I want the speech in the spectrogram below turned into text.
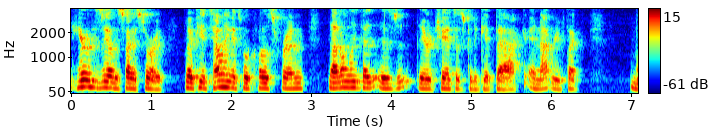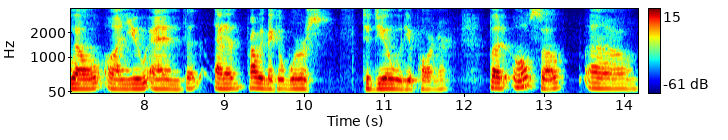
here is the other side of the story. But if you're telling it to a close friend, not only that is there a chance it's going to get back and not reflect well on you, and and it probably make it worse to deal with your partner, but also it-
